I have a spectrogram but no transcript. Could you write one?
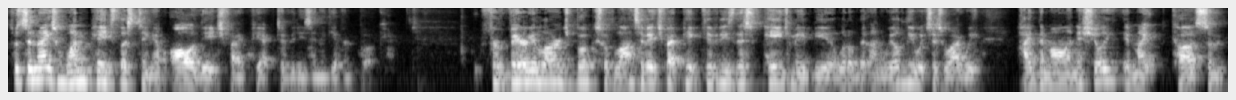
So it's a nice one-page listing of all of the H5P activities in a given book. For very large books with lots of H5P activities, this page may be a little bit unwieldy, which is why we hide them all initially. It might cause some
